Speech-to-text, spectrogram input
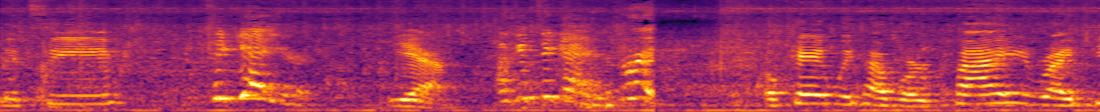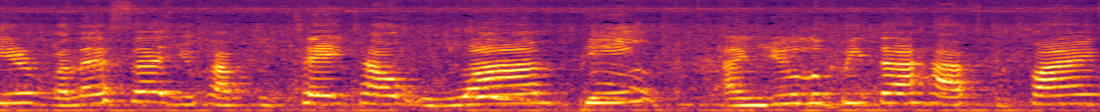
Let's see. Together. Yeah. Okay, together. Three. Okay, we have our pie right here. Vanessa, you have to take out one pink and you, Lupita, have to find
